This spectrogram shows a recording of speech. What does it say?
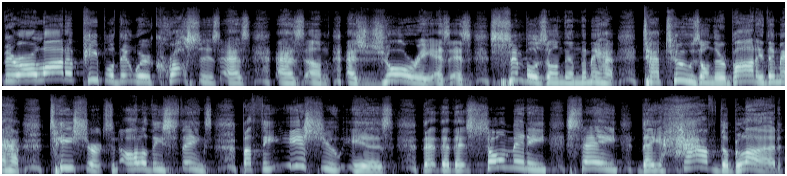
There are a lot of people that wear crosses as, as, um, as jewelry, as, as symbols on them. They may have tattoos on their body, they may have t shirts and all of these things. But the issue is that, that, that so many say they have the blood,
